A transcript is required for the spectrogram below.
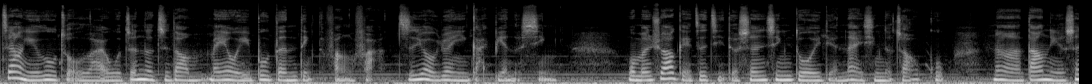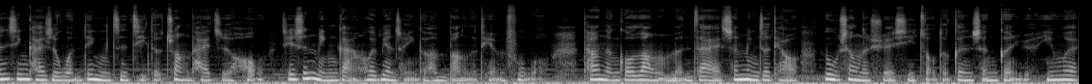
这样一路走来，我真的知道没有一步登顶的方法，只有愿意改变的心。我们需要给自己的身心多一点耐心的照顾。那当你的身心开始稳定自己的状态之后，其实敏感会变成一个很棒的天赋哦。它能够让我们在生命这条路上的学习走得更深更远。因为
